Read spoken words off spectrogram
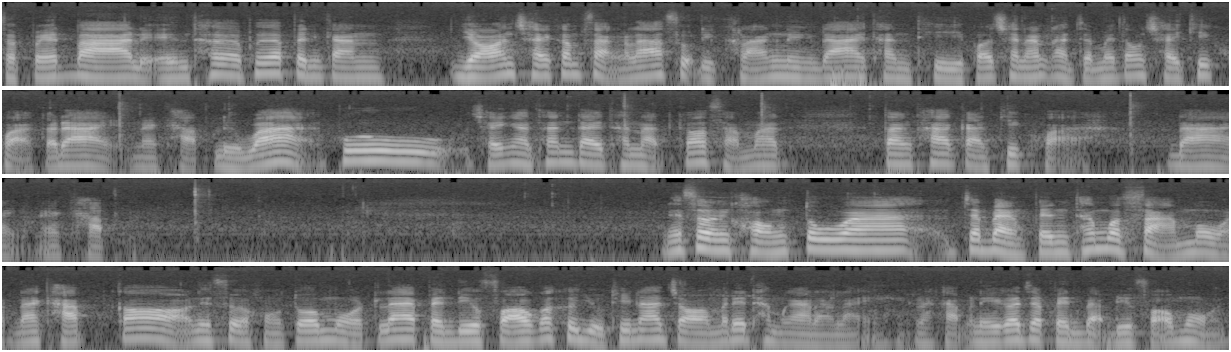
Space Bar หรือ Enter เพื่อเป็นการ ย้อนใช้คำสั่งล่าสุดอีกครั้งหนึ่งได้ทันที เพราะฉะนั้นอาจจะไม่ต้องใช้คลิกขวาก็ได้นะครับ หรือว่าผู้ใช้งานท่านใดถนัดก็สามารถตั้งค่าการคลิกขวาได้นะครับ ในส่วนของตัวจะแบ่งเป็นทั้งหมด 3 โหมดนะครับ ก็ในส่วนของตัวโหมดแรกเป็น default ก็คืออยู่ที่หน้าจอไม่ได้ทำงานอะไรนะครับ อันนี้ก็จะเป็นแบบ default mode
